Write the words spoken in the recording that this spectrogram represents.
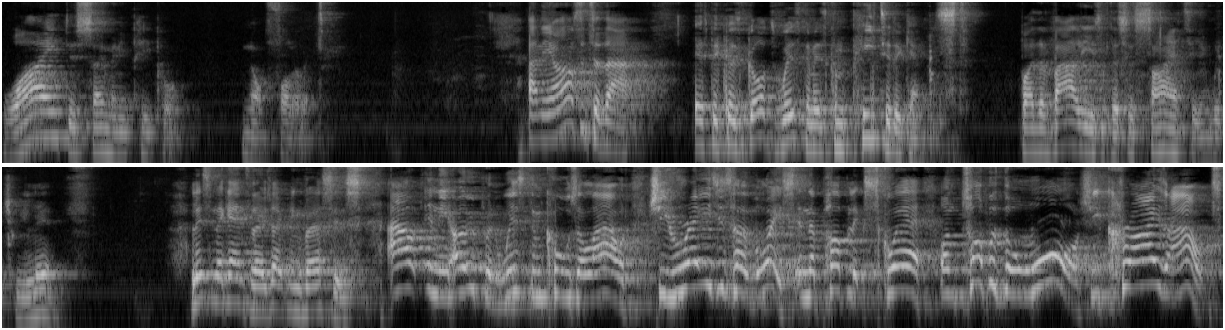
why do so many people not follow it? And the answer to that is because God's wisdom is competed against by the values of the society in which we live. Listen again to those opening verses. Out in the open, wisdom calls aloud. She raises her voice in the public square. On top of the wall, she cries out.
